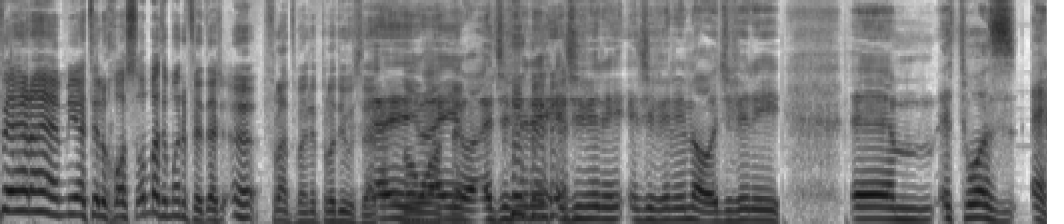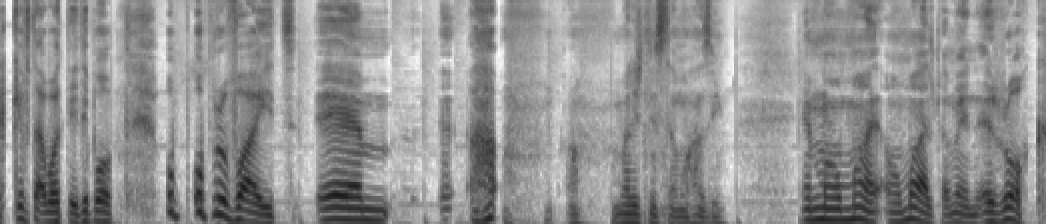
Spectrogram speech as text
Vera hemm jgħet il-ħoss, u mbagħad ma nifittex, eh, frontman il-producer. Ejwa, ejwa, ġifieri, ġifieri, ġifieri, no, ġifieri, ehm, it was hekk kif taqbad tgħid, tipo, u provajt, ehm, eh, ma rridx nistema' ħażin. Imma u Malta men, il-rock,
